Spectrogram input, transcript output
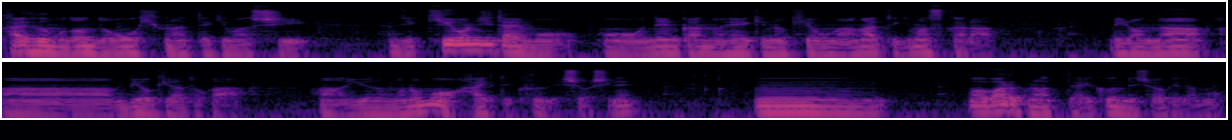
台風もどんどん大きくなってきますし気温自体も年間の平均の気温が上がってきますからいろんなあ病気だとかあいうものも入ってくるでしょうしね。うん、まあ、悪くなってはいくんでしょうけども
